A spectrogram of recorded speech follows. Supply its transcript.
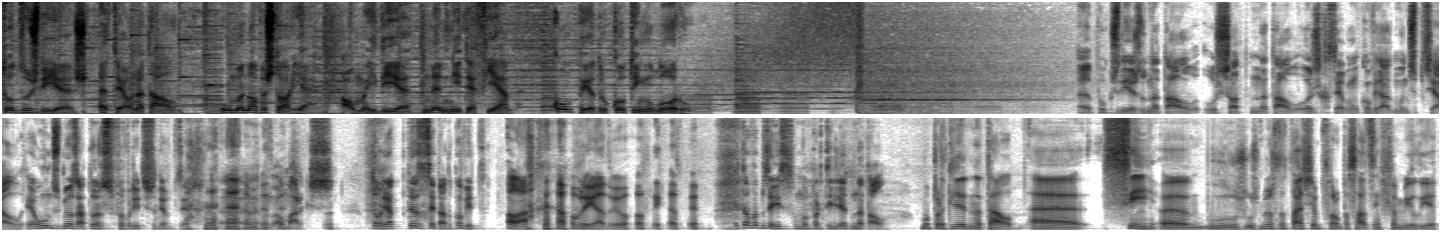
Todos os dias, até ao Natal, uma nova história. Ao meio-dia, na NIT FM. Com Pedro Coutinho Louro. A poucos dias do Natal, o Shot de Natal hoje recebe um convidado muito especial. É um dos meus atores favoritos, devo dizer. Uh, Manuel Marques. Muito obrigado por teres aceitado o convite. Olá, obrigado eu, obrigado eu. Então vamos a isso, uma partilha de Natal. Uma partilha de Natal. Uh, sim, uh, os, os, meus natais sempre foram passados em família,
